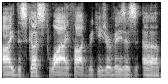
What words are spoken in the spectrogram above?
I discussed why I thought Ricky Gervais's uh,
